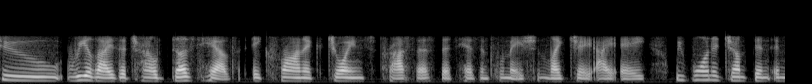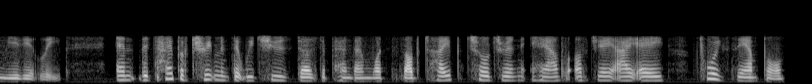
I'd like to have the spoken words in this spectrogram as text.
to realize a child does have a chronic joint process that has inflammation like JIA, we want to jump in immediately. And the type of treatment that we choose does depend on what subtype children have of JIA. For example,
